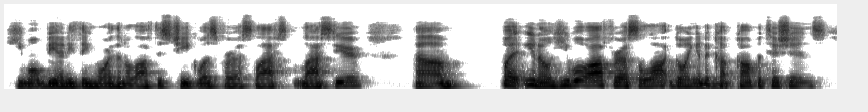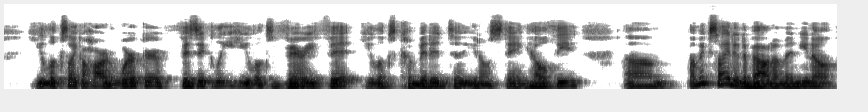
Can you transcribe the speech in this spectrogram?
he won't be anything more than a Loftus Cheek was for us last last year. Um, but you know, he will offer us a lot going into cup competitions. He looks like a hard worker. Physically, he looks very fit. He looks committed to you know staying healthy. Um, I'm excited about him, and you know,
